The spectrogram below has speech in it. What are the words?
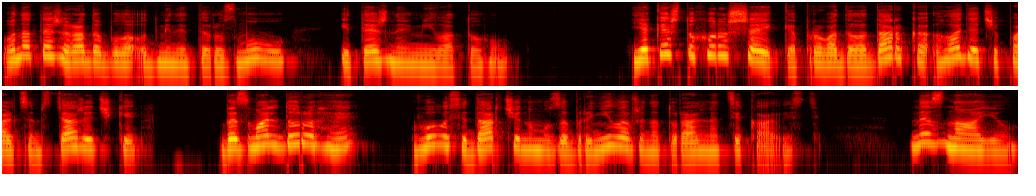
Вона теж рада була одмінити розмову і теж не вміла того. Яке ж то хорошейке, провадила Дарка, гладячи пальцем стяжечки. Безмаль дороге. В голосі Дарчиному забриніла вже натуральна цікавість. Не знаю.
